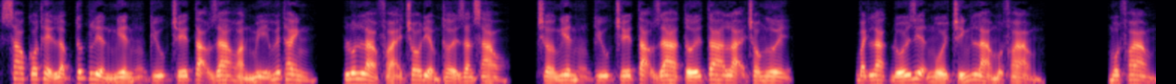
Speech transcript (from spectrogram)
sao có thể lập tức liền nghiên cứu chế tạo ra hoàn mỹ huyết thanh, luôn là phải cho điểm thời gian sao, chờ nghiên cứu chế tạo ra tới ta lại cho ngươi. Bạch lạc đối diện ngồi chính là một phàm. Một phàm,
